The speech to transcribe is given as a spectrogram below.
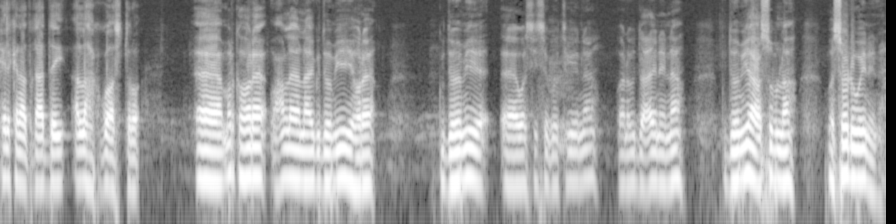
xilkanaad qaaday allaha kugu asturo. Marka hore waxaan leenahay guddoomiyihii hore guddoomiye waa sii sagootigeynaa waana u ducaynaynaa. Guddoomiyaha cusubna waa soo dhoweyneynaa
